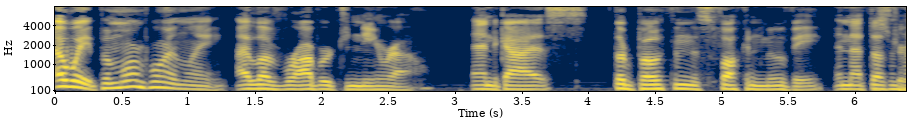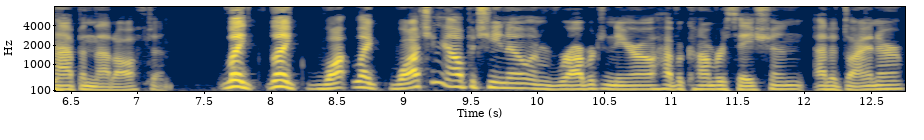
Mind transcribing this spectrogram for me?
Oh wait, but more importantly, I love Robert De Niro. And guys, they're both in this fucking movie, and that doesn't happen that often. Like like wa- like watching Al Pacino and Robert De Niro have a conversation at a diner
